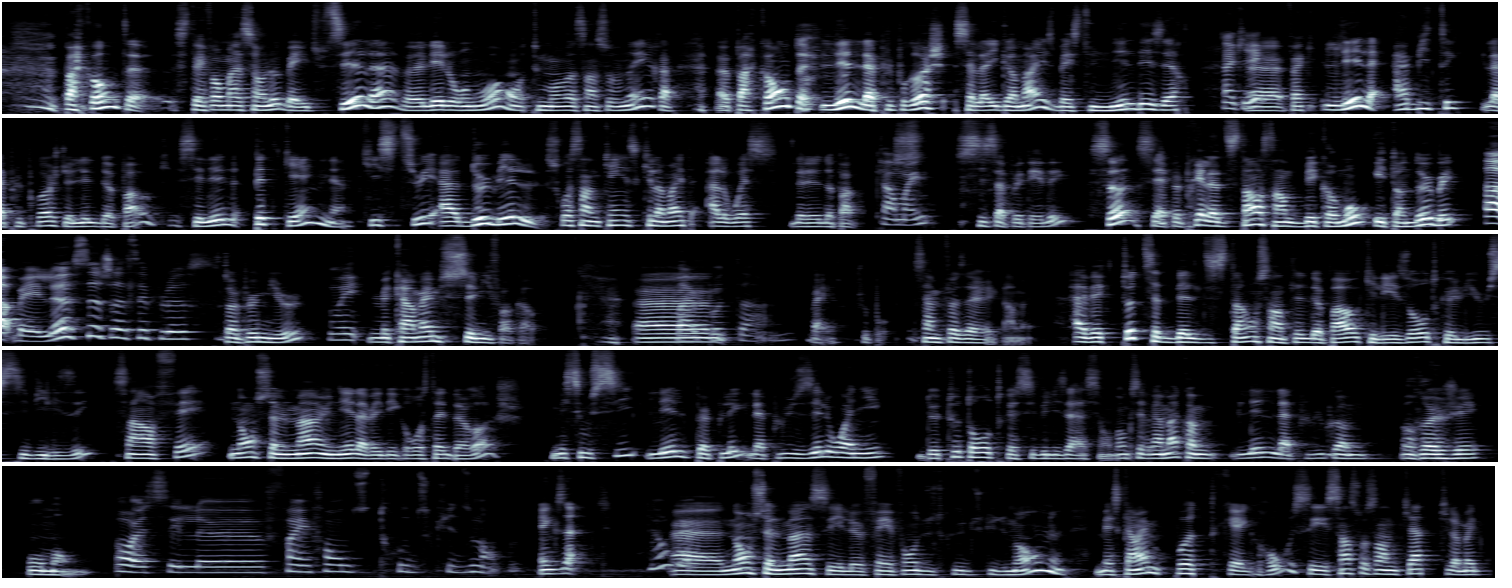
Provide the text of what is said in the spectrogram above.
Par contre, cette information-là ben, est utile. Hein? Euh, L'île aux Noix, on- tout le monde va s'en souvenir. Euh, par contre, l'île la plus proche, celle à Gomez, ben, c'est une île déserte. Ok. Euh, fait l'île habitée la plus proche de l'île de Pâques, c'est l'île Pitcairn, qui est située à 2075 km à l'ouest de l'île de Pâques. Quand même. Si ça peut t'aider. Ça, c'est à peu près la distance entre Bécomo et Thunder Bay. Ah, ben là, ça, je le sais plus. C'est un peu mieux, Oui. mais quand même semi-focal. Ben, Euh, pas tant. ben, je sais pas. Ça me faisait rire quand même. Avec toute cette belle distance entre l'île de Pâques et les autres lieux civilisés, ça en fait non seulement une île avec des grosses têtes de roche, mais c'est aussi l'île peuplée la plus éloignée de toute autre civilisation. Donc c'est vraiment comme l'île la plus comme rejet au monde. Ouais, c'est le fin fond du trou du cul du monde. Exact. Ok. Euh, non seulement c'est le fin fond du trou du cul du monde, mais c'est quand même pas très gros. C'est 164 km,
